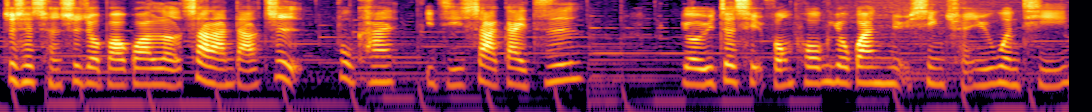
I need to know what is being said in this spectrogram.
这些城市就包括了萨兰达治、布堪以及萨盖兹。由于这起风波有关女性权益问题，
